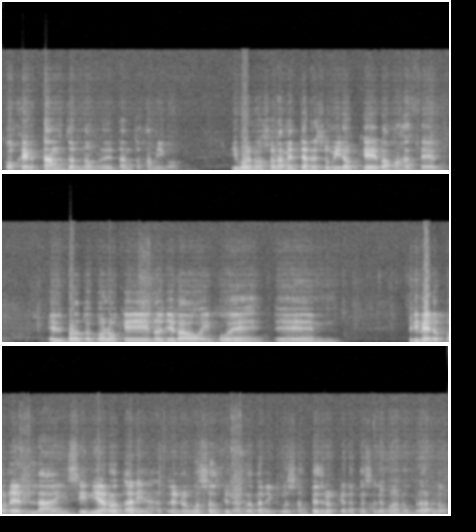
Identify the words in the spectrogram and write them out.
coger tantos nombres de tantos amigos. Y bueno, solamente resumiros que vamos a hacer el protocolo que nos lleva hoy, pues eh, primero poner la insignia rotaria a tres nuevos socios en el Rotary Club San Pedro, que ahora pasaremos a nombrarlos.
